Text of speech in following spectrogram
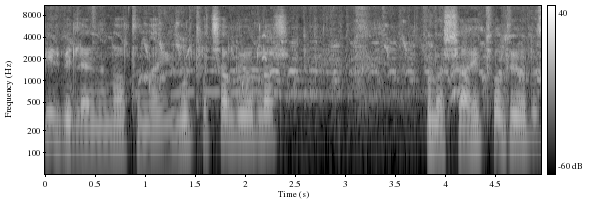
Birbirlerinin altından yumurta çalıyorlar. Buna şahit oluyoruz.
